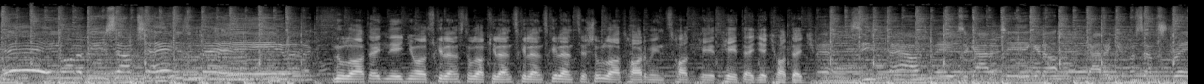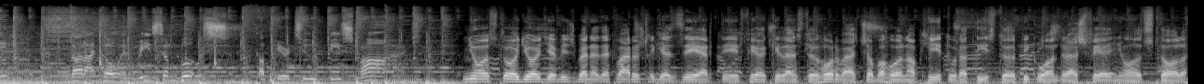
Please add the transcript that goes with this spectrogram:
Hey, gonna be some changes made. 0614890999 és 0636771161. Thought I'd go and read some books, appear to be smart. 8-tól Györgyevics Benedek Városliget ZRT fél 9-től Horváth Csaba holnap 7 óra 10-től Piko András fél 8-tól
